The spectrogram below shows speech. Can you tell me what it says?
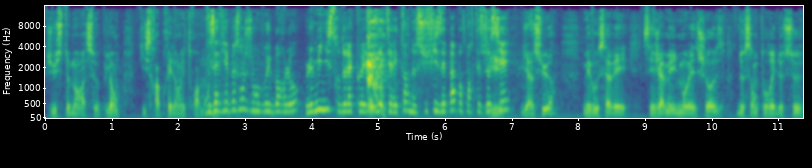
justement à ce plan qui sera prêt dans les trois mois. Vous aviez besoin de Jean-Louis Borloo? Le ministre de la Cohésion des Territoires ne suffisait pas pour porter ce dossier? Bien sûr, mais vous savez, c'est jamais une mauvaise chose de s'entourer de ceux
